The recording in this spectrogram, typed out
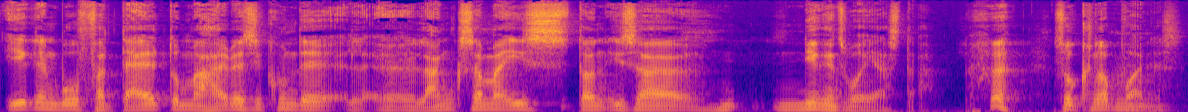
irgendwo verteilt um eine halbe Sekunde äh, langsamer ist, dann ist er nirgendwo Erster. so knapp war mhm. das.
